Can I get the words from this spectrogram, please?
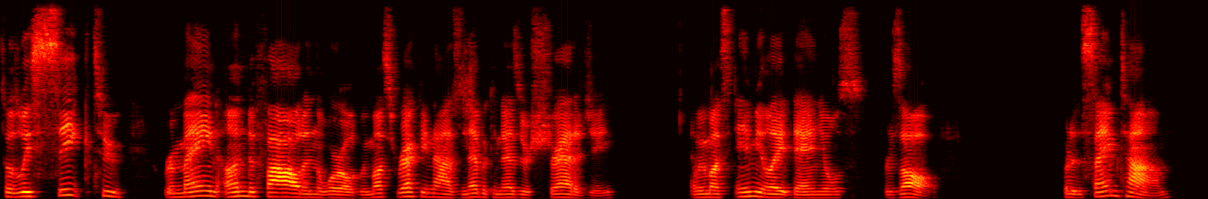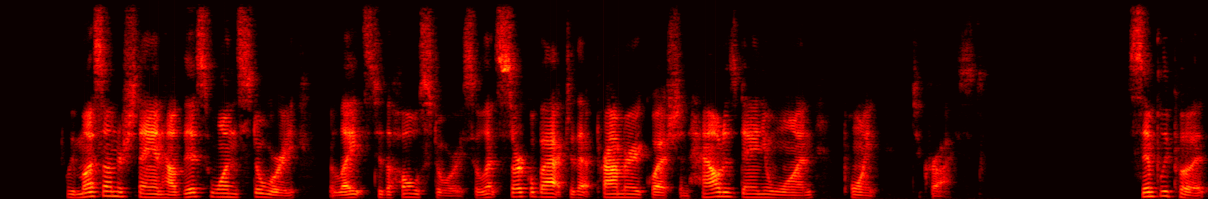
So, as we seek to remain undefiled in the world, we must recognize Nebuchadnezzar's strategy and we must emulate Daniel's resolve. But at the same time, we must understand how this one story relates to the whole story. So let's circle back to that primary question How does Daniel 1 point to Christ? Simply put,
